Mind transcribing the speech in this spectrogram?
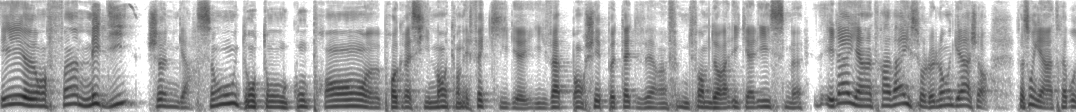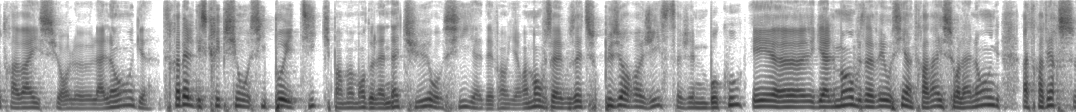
Et enfin, Mehdi, jeune garçon, dont on comprend euh, progressivement qu'en effet qu'il il va pencher peut-être vers une forme de radicalisme. Et là, il y a un travail sur le langage. de toute façon, il y a un très beau travail sur la langue, très belle description aussi poétique par moment de la nature aussi. Il y a, des, il y a vraiment, vous, avez, vous, êtes sur plusieurs registres, j'aime beaucoup. Et euh, également, vous avez aussi un travail sur la langue à travers ce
